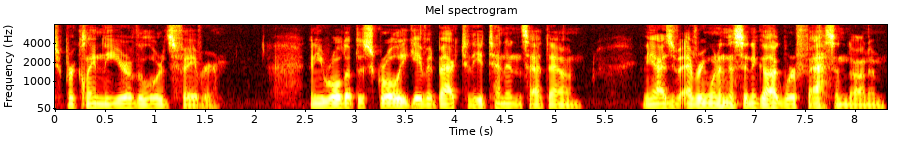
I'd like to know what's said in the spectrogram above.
to proclaim the year of the Lord's favor. Then he rolled up the scroll, he gave it back to the attendant, and sat down. And the eyes of everyone in the synagogue were fastened on him.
